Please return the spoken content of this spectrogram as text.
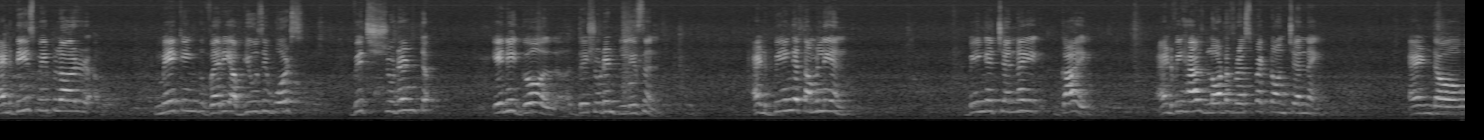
And these people are making very abusive words which shouldn't any girl they shouldn't listen. And being a tamilian being a Chennai guy, and we have lot of respect on Chennai, and uh,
